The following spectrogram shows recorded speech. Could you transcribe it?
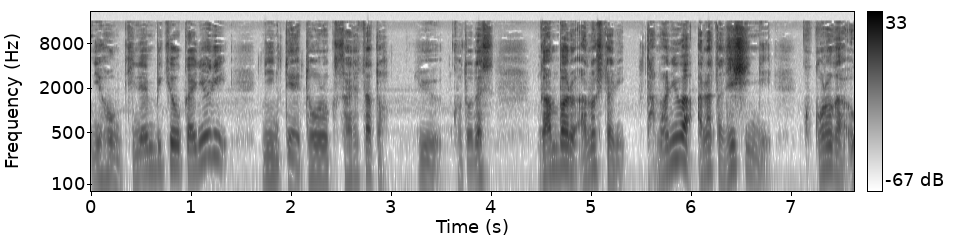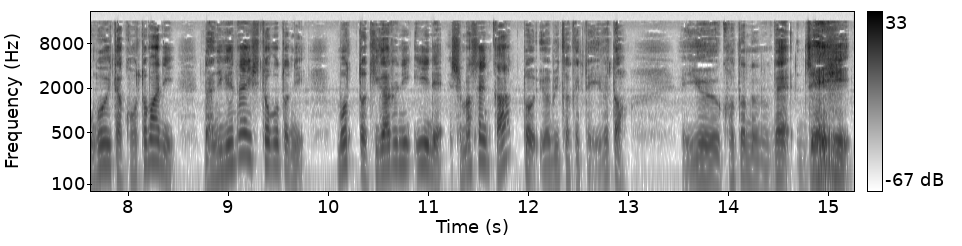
ー、日本記念日協会により認定登録されたということです。頑張るあの人に、たまにはあなた自身に、心が動いた言葉に、何気ない一言にもっと気軽にいいねしませんか？と呼びかけているということなので、ぜひ、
